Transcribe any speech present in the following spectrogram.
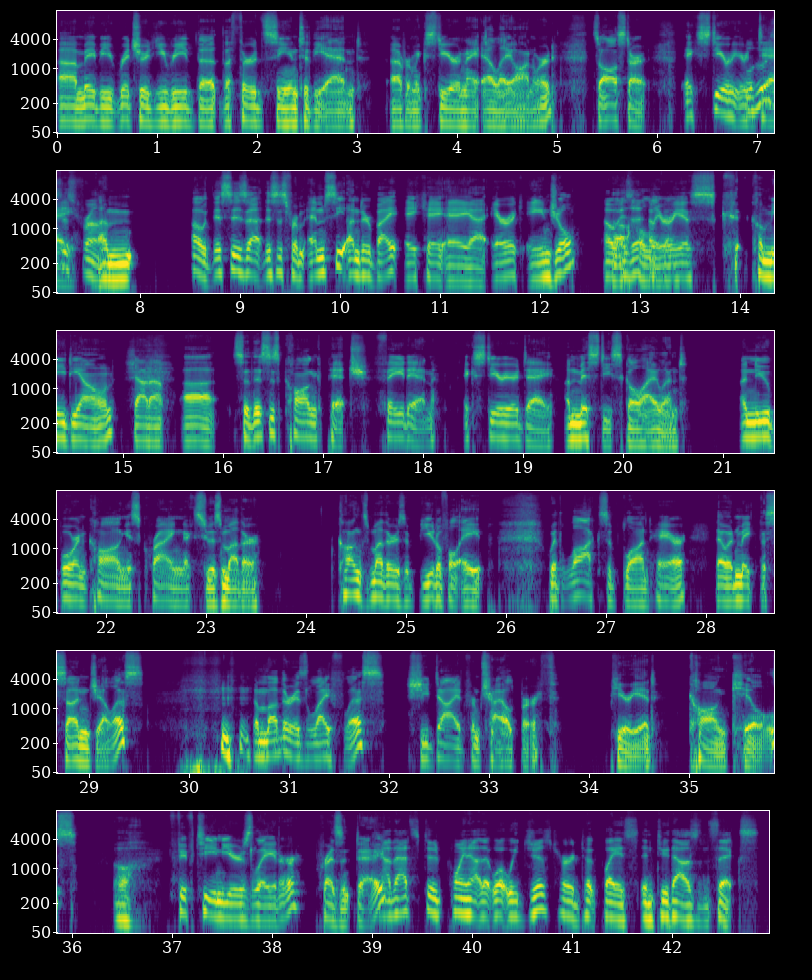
uh, maybe Richard, you read the the third scene to the end uh, from Exterior Night LA onward. So I'll start. Exterior Well, who's Day. this from? Um, oh, this is uh, this is from MC Underbite, aka uh, Eric Angel. Oh, is it? Okay. hilarious c- comedian? Shout out. Uh, so this is Kong pitch. Fade in. Exterior day. A misty Skull Island. A newborn Kong is crying next to his mother. Kong's mother is a beautiful ape with locks of blonde hair that would make the sun jealous. the mother is lifeless. She died from childbirth. Period. Kong kills. Oh. 15 years later, present day. Now that's to point out that what we just heard took place in 2006.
